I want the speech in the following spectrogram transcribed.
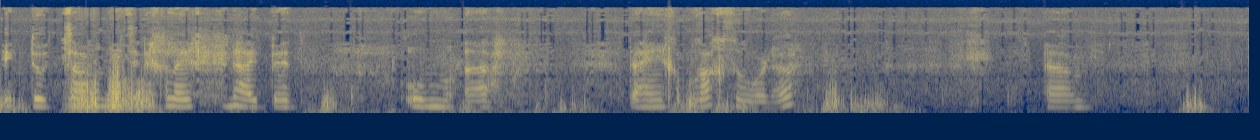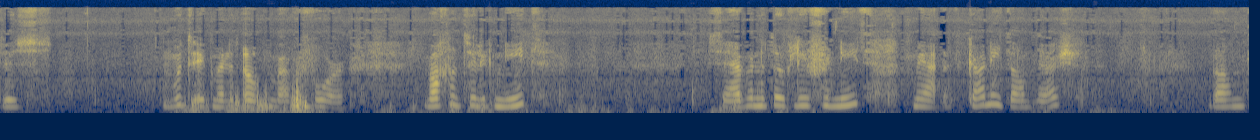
ik totaal niet in de gelegenheid ben om uh, daarheen gebracht te worden. Um, dus moet ik met het openbaar vervoer. Mag natuurlijk niet. Ze hebben het ook liever niet. Maar ja, het kan niet anders. Want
